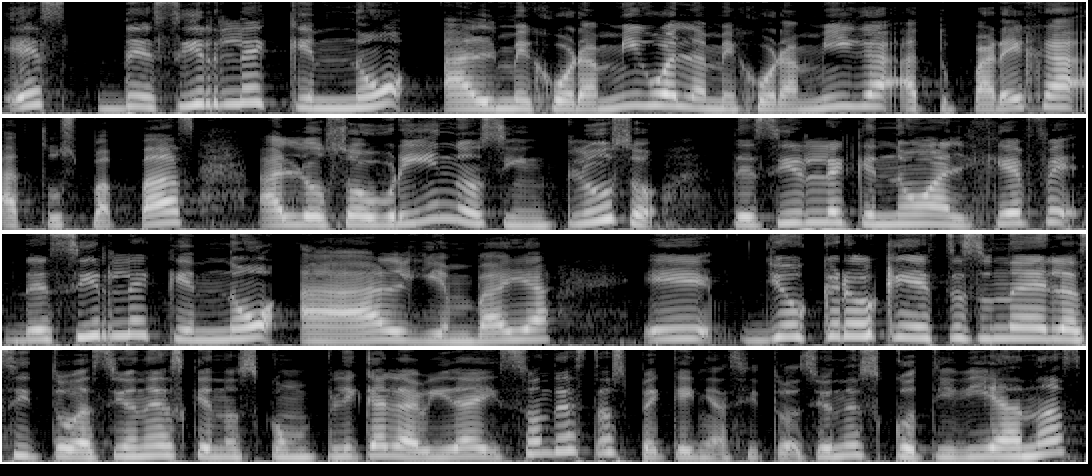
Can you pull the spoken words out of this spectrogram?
Es decirle que no al mejor amigo, a la mejor amiga, a tu pareja, a tus papás, a los sobrinos incluso. Decirle que no al jefe, decirle que no a alguien, vaya. Eh, yo creo que esta es una de las situaciones que nos complica la vida y son de estas pequeñas situaciones cotidianas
